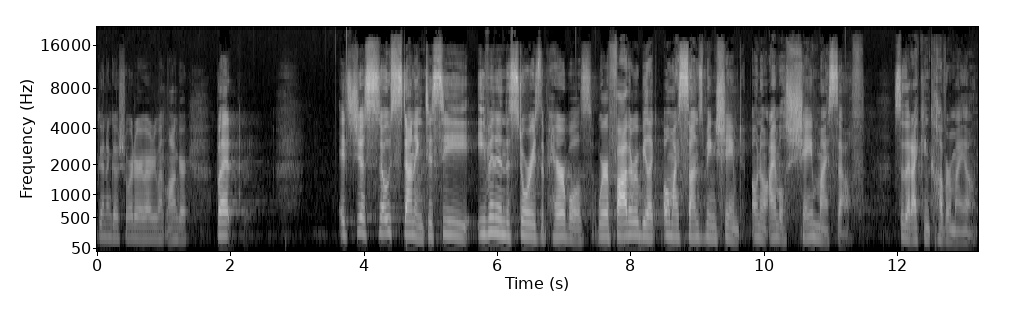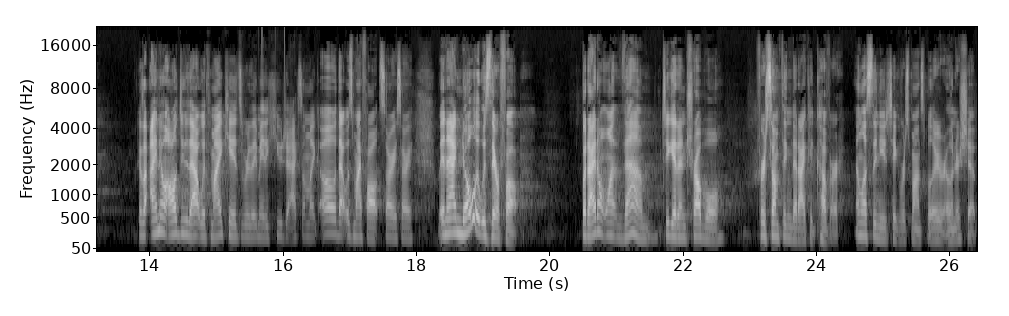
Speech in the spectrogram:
gonna go shorter, I already went longer. But it's just so stunning to see, even in the stories, the parables, where a father would be like, Oh, my son's being shamed. Oh, no, I will shame myself so that I can cover my own. Because I know I'll do that with my kids where they made a huge act. I'm like, Oh, that was my fault. Sorry, sorry. And I know it was their fault. But I don't want them to get in trouble for something that I could cover unless they need to take responsibility or ownership.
